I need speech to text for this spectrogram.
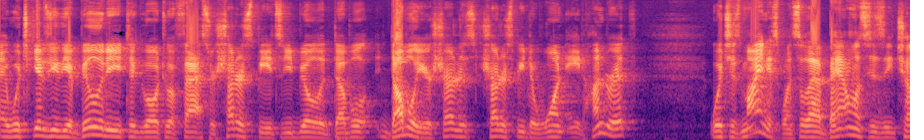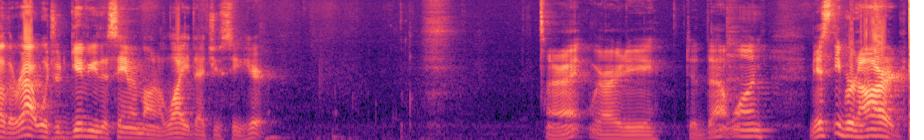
and which gives you the ability to go to a faster shutter speed. So you'd be able to double double your shutter shutter speed to one eight hundredth, which is minus one. So that balances each other out, which would give you the same amount of light that you see here. All right, we already did that one. Misty Bernard,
